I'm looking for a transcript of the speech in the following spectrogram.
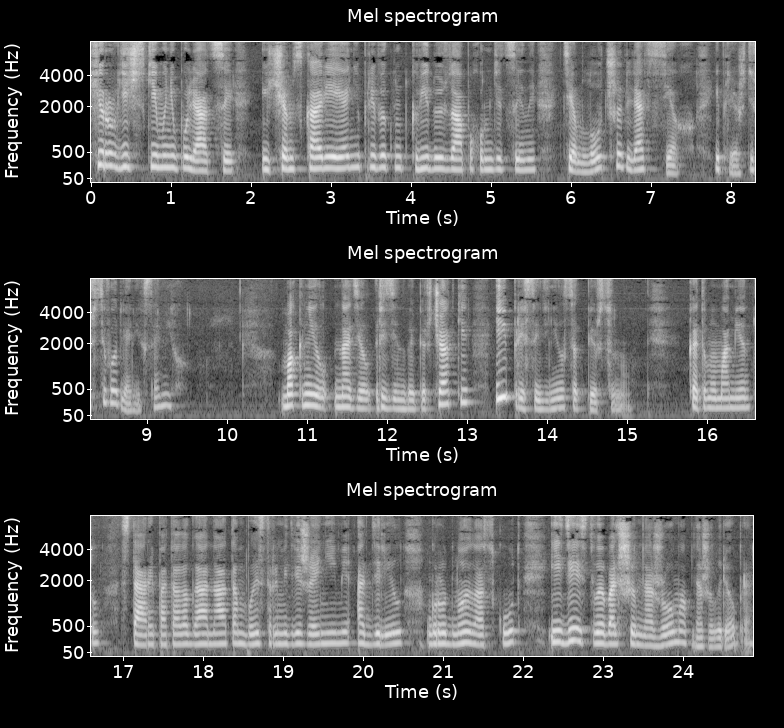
хирургические манипуляции. И чем скорее они привыкнут к виду и запаху медицины, тем лучше для всех и прежде всего для них самих. Макнил надел резиновые перчатки и присоединился к Пирсону. К этому моменту старый патологоанатом быстрыми движениями отделил грудной лоскут и, действуя большим ножом, обнажил ребра.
